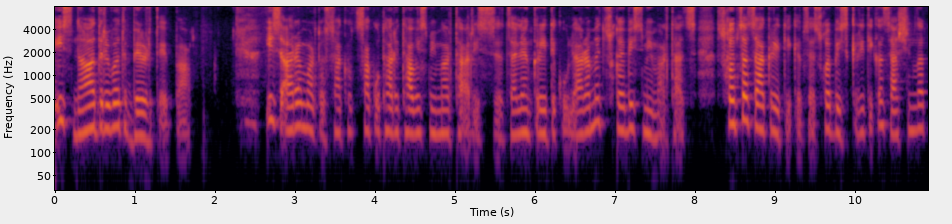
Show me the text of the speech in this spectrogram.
ის ნაადრევად ბერდება. ის არა მარტო საკუთარი თავის მიმართ არის ძალიან კრიტიკული, არამედ სხვების მიმართაც. სხვებსაც აკრიტიკებს, სხვების კრიტიკა საშინლად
